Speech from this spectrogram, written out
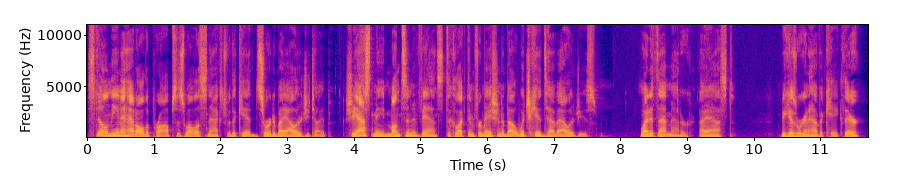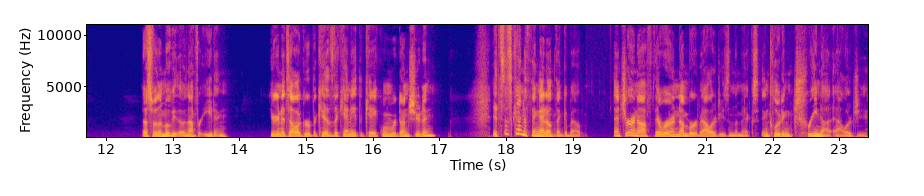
Still, Nina had all the props as well as snacks for the kids, sorted by allergy type. She asked me months in advance to collect information about which kids have allergies. Why does that matter? I asked. Because we're going to have a cake there? That's for the movie, though, not for eating. You're going to tell a group of kids they can't eat the cake when we're done shooting? It's this kind of thing I don't think about. And sure enough, there were a number of allergies in the mix, including tree nut allergy.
